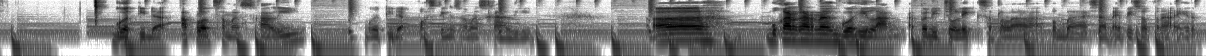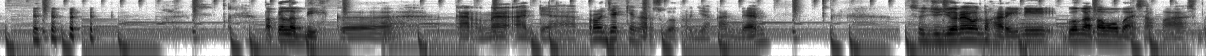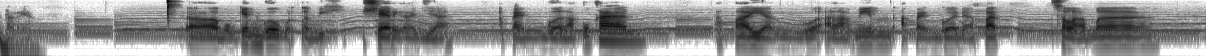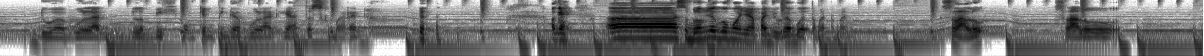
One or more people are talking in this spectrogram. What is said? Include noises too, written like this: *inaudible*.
gue tidak upload sama sekali. Gue tidak posting sama sekali. Uh, bukan karena gue hilang atau diculik setelah pembahasan episode terakhir *laughs* tapi lebih ke karena ada project yang harus gue kerjakan dan sejujurnya untuk hari ini gue nggak tahu mau bahas apa sebenarnya. Uh, mungkin gue lebih sharing aja apa yang gue lakukan apa yang gue alamin apa yang gue dapat selama dua bulan lebih mungkin tiga bulan hiatus kemarin *laughs* Oke, okay, uh, eh, sebelumnya gue mau nyapa juga buat teman-teman. Selalu, selalu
